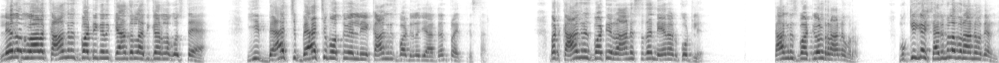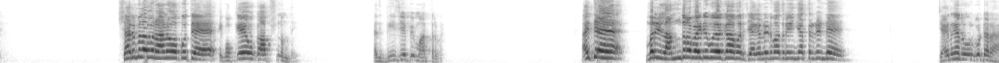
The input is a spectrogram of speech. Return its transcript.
లేదా ఒకవేళ కాంగ్రెస్ పార్టీ కనుక కేంద్రంలో అధికారంలోకి వస్తే ఈ బ్యాచ్ బ్యాచ్ మొత్తం వెళ్ళి కాంగ్రెస్ పార్టీలో చేరడానికి ప్రయత్నిస్తారు. బట్ కాంగ్రెస్ పార్టీ రానిస్తుందని నేను అనుకోవట్లేదు. కాంగ్రెస్ పార్టీ వాళ్ళు రానివ్వరు. ముఖ్యంగా షర్మిలమ్మ రానివ్వదండి. షర్మిలమ్మ రానివ్వకపోతే ఒకే ఒక ఆప్షన్ ఉంది. అది బీజేపీ మాత్రమే. అయితే మరి వీళ్ళందరూ బయటకు పోయాక మరి జగన్ రెడ్డి మాత్రం ఏం చేస్తాడండి? జగన్ గారు ఊరుకుంటారా?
